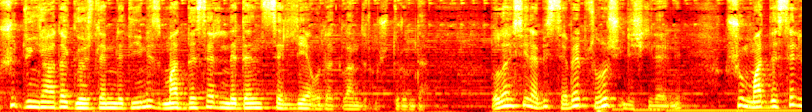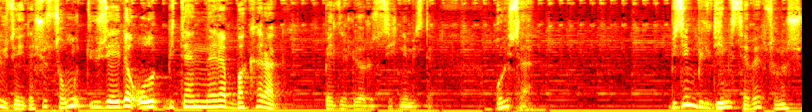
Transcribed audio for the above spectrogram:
şu dünyada gözlemlediğimiz maddesel nedenselliğe odaklandırmış durumda. Dolayısıyla biz sebep sonuç ilişkilerini şu maddesel yüzeyde, şu somut yüzeyde olup bitenlere bakarak belirliyoruz zihnimizde. Oysa bizim bildiğimiz sebep sonuç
